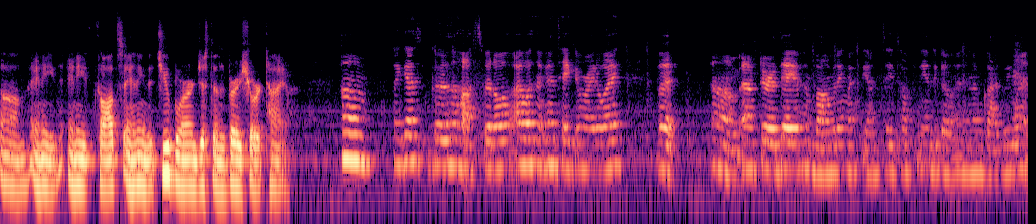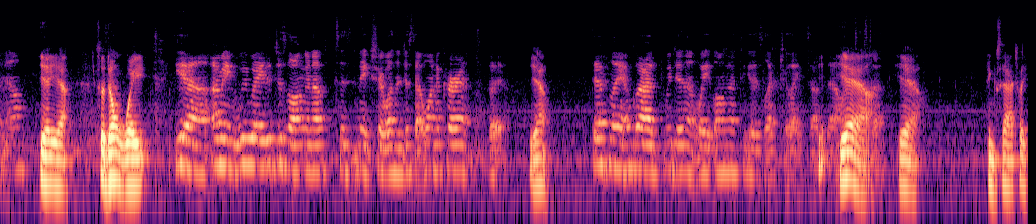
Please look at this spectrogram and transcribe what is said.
um, any any thoughts, anything that you've learned just in a very short time? Um, I guess go to the hospital. I wasn't gonna take him right away, but um, after a day of him vomiting, my fiance talked me into going, and I'm glad we went now. Yeah, yeah. So don't wait. Yeah, I mean, we waited just long enough to make sure it wasn't just that one occurrence, but Yeah, definitely, I'm glad we didn't wait long enough to get his electrolytes up down. yeah, stuff. yeah. Exactly.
